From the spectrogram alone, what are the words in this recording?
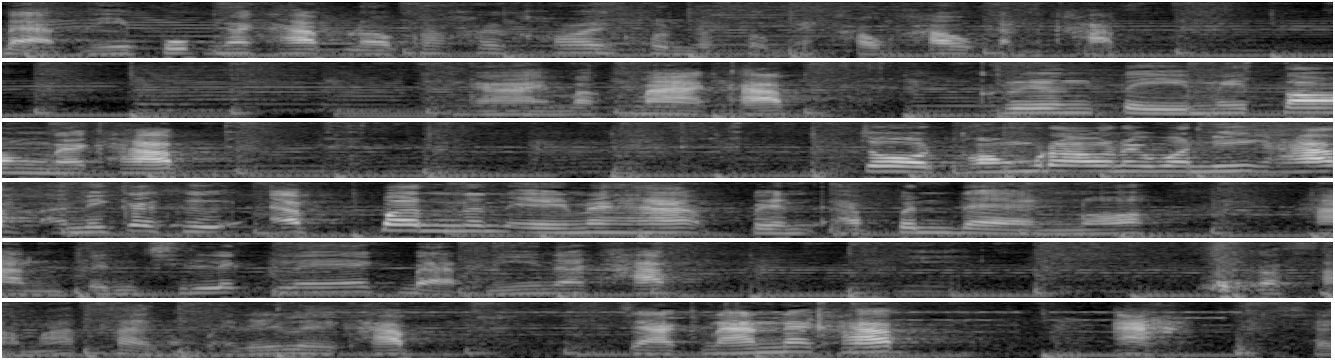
แบบนี้ปุ๊บนะครับ เราก็ค่อย ๆ คนผสมให้เขาเข้ากันครับ ง่ายมากๆครับ เครื่องตีไม่ต้องนะครับ โจทย์ของเราในวันนี้ครับ อันนี้ก็คือแอปเปิลนั่นเองนะฮะ เป็นแอปเปิลแดงเนาะ หั่นเป็นชิ้นเล็กๆ แบบนี้นะครับ นี่ ก็สามารถใส่ลงไปได้เลยครับ จากนั้นนะครับ อะ ใช้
